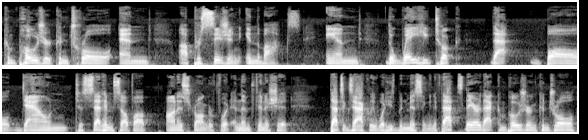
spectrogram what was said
composure, control, and uh, precision in the box. And the way he took that ball down to set himself up on his stronger foot and then finish it. That's exactly what he's been missing. And if that's there, that composure and control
